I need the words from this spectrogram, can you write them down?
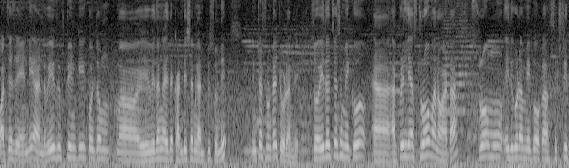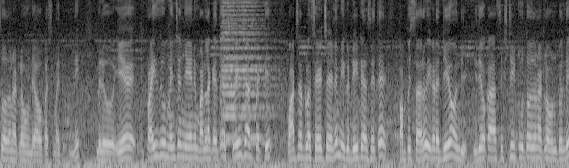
పర్చేస్ చేయండి. అండ్ వి ఫిఫ్టీన్కి కొంచెం ఈ విధంగా అయితే కండిషన్ కనిపిస్తుంది. ఇంట్రెస్ట్ ఉంటే చూడండి. సో ఇది వచ్చేసి మీకు అప్రిలియా స్ట్రోమ్ అనమాట స్ట్రోము ఇది కూడా మీకు ఒక సిక్స్టీ థౌజండ్ అట్లా ఉండే అవకాశం అయితే ఉంది. మీరు ఏ ప్రైస్ మెన్షన్ చేయని బండ్లకైతే స్క్రీన్ షాట్ పెట్టి వాట్సాప్లో షేర్ చేయండి. మీకు డీటెయిల్స్ అయితే పంపిస్తారు. ఇక్కడ జియో ఉంది. ఇది ఒక సిక్స్టీ టూ థౌజండ్ అట్లా ఉంటుంది.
